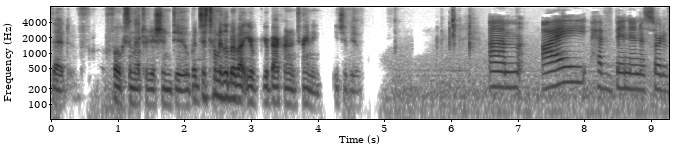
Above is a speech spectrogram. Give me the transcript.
that folks in that tradition do. But just tell me a little bit about your your background and training, each of you. Um, I have been in a sort of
